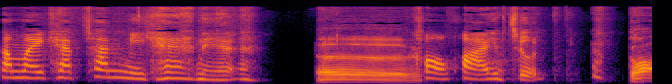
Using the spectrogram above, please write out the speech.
ทำไมแคปชั่นมีแค่เนี้ยเออคอควายจุด ก็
